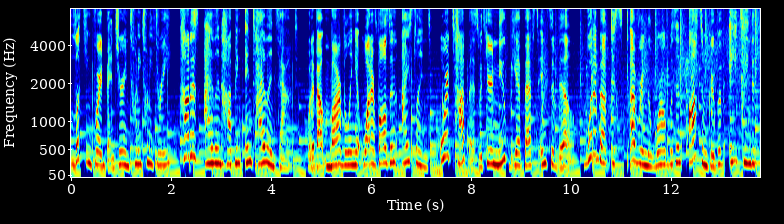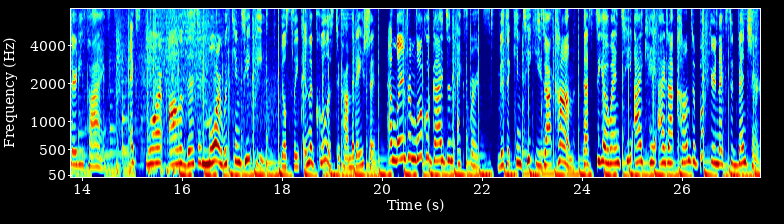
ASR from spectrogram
Looking for adventure in 2023? How does island hopping in Thailand sound? What about marveling at waterfalls in Iceland? Or tapas with your new BFFs in Seville? What about discovering the world with an awesome group of 18 to 35s? Explore all of this and more with Contiki. You'll sleep in the coolest accommodation and learn from local guides and experts. Visit Contiki.com. That's C O N T I K I.com to book your next adventure.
